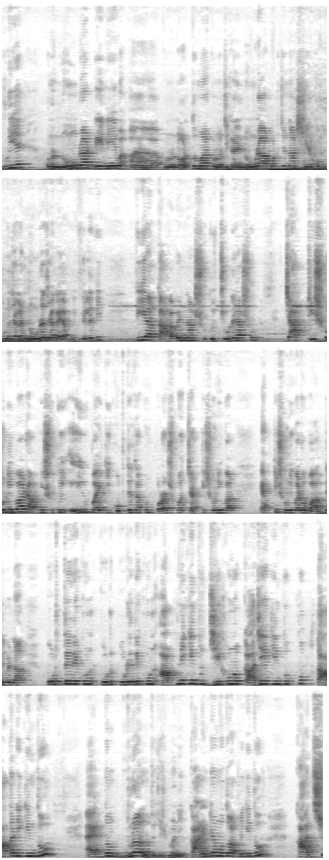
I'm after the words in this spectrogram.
ঘুরিয়ে কোনো নোংরা ড্রেনে কোনো নর্দমা কোনো যেখানে নোংরা আবর্জনা, সেরকম কোনো জায়গায়, নোংরা জায়গায় আপনি ফেলে দিন। দিয়ে আর তাকাবেন না, শুধু চলে আসুন। চারটি শনিবার আপনি শুধু এই উপায়টি করতে থাকুন পরস্পর চারটি শনিবার। একটি শনিবারও বাদ দেবে না। করতে দেখুন, কর- দেখুন, আপনি কিন্তু যে কোনো কাজে কিন্তু খুব তাড়াতাড়ি কিন্তু একদম দুরান্ত মানে কারেন্টের মতো আপনি কিন্তু কাজ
